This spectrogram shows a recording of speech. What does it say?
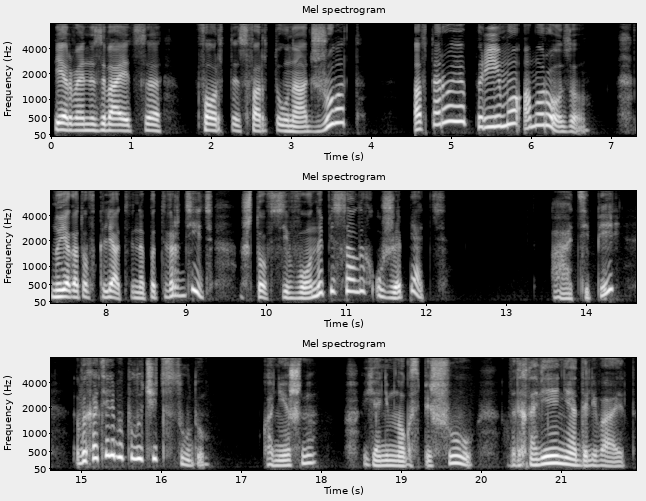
Первое называется Fortes fortuna adjuvat, а второе Primo amoroso. Но я готов клятвенно подтвердить, что всего написал их уже пять. А теперь вы хотели бы получить суду? Конечно. Я немного спешу, вдохновение одолевает.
